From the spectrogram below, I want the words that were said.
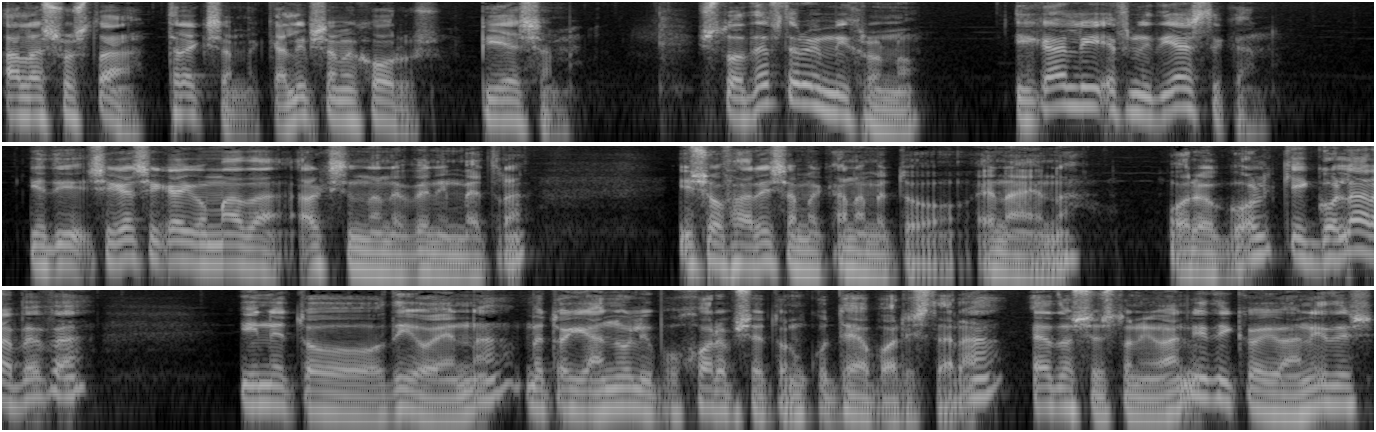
Αλλά σωστά. Τρέξαμε, καλύψαμε χώρους, πιέσαμε. Στο δεύτερο ημίχρονο, οι Γάλλοι ευνηδιάστηκαν. Γιατί σιγά σιγά η ομάδα άρχισε να ανεβαίνει μέτρα. Ισοφαρίσαμε, κάναμε το 1-1. Ωραίο γκολ. Και η γκολάρα βέβαια είναι το 2-1 με το Γιανούλη που χόρεψε τον κουτέ από αριστερά. Έδωσε στον Ιωαννίδη και ο Ιωαννίδης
